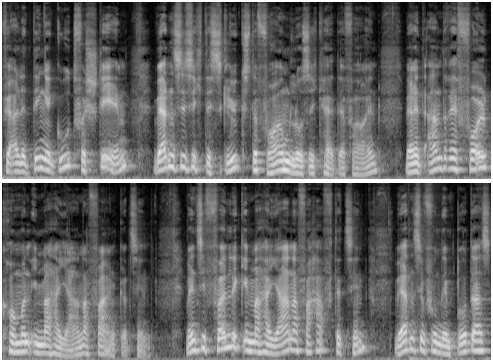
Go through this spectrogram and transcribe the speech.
für alle Dinge gut verstehen, werden Sie sich des Glücks der Formlosigkeit erfreuen, während andere vollkommen im Mahayana verankert sind. Wenn Sie völlig im Mahayana verhaftet sind, werden sie von den Buddhas,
